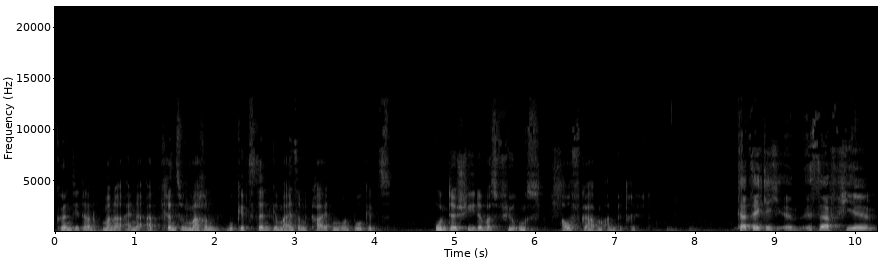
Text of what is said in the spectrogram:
Können Sie da noch mal eine Abgrenzung machen? Wo gibt es denn Gemeinsamkeiten und wo gibt es Unterschiede, was Führungsaufgaben anbetrifft? Tatsächlich äh, ist da viel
